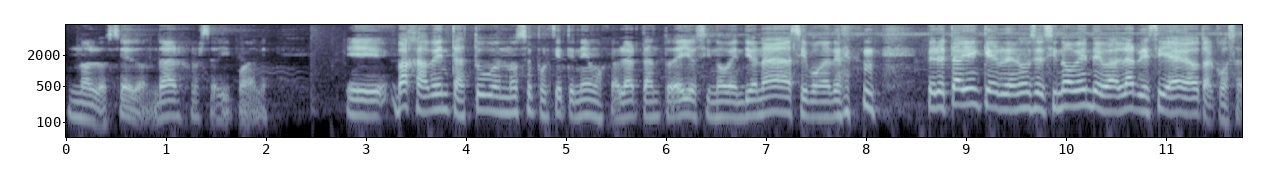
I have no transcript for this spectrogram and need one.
No lo sé, Don Dark Horse, ahí. Eh, ventas tuvo, no sé por qué tenemos que hablar tanto de ellos si no vendió nada, si póngale. Pero está bien que renuncie, si no vende, va a hablar de sí y haga otra cosa.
